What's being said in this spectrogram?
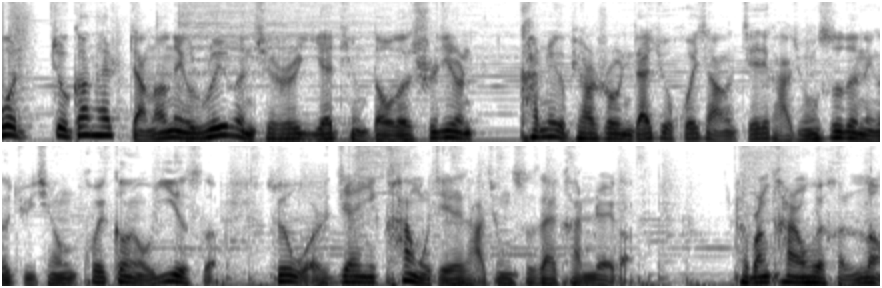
不过就刚才讲到那个 Raven，其实也挺逗的。实际上看这个片儿的时候，你再去回想杰西卡琼斯的那个剧情会更有意思。所以我是建议看过杰西卡琼斯再看这个，要不然看着会很愣。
